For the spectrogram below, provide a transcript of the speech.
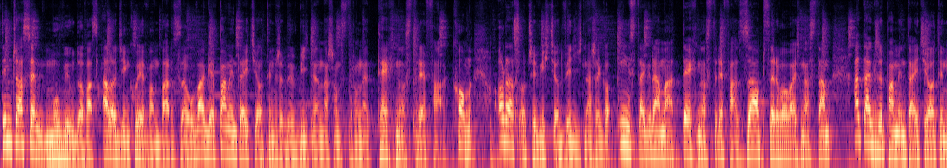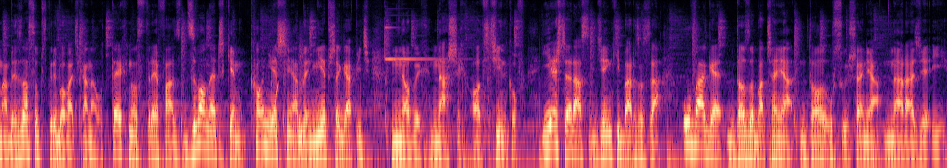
Tymczasem mówił do Was Alo, dziękuję Wam bardzo za uwagę. Pamiętajcie o tym, żeby wbić na naszą stronę technostrefa.com oraz oczywiście odwiedzić naszego Instagrama Technostrefa, zaobserwować nas tam, a także pamiętajcie o tym, aby zasubskrybować kanał Technostrefa z dzwoneczkiem, koniecznie, aby nie przegapić nowych naszych odcinków. Jeszcze raz dzięki bardzo za uwagę, do zobaczenia, do usłyszenia, na razie i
